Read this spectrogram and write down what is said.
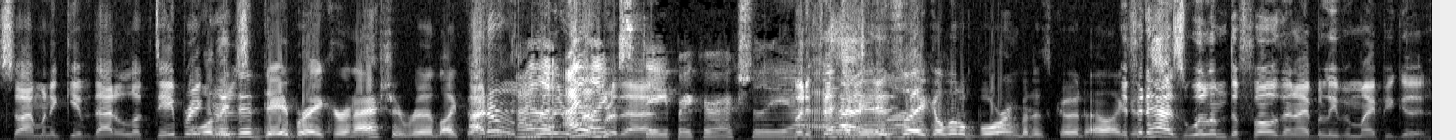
so I'm gonna give that a look. Daybreakers. Well, they did Daybreaker, and I actually really like that. I don't movie. I, really li- I remember liked that. Daybreaker actually. Yeah, But if it I had- I mean, it's like a little boring, but it's good. I like If it. it has Willem Dafoe, then I believe it might be good.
